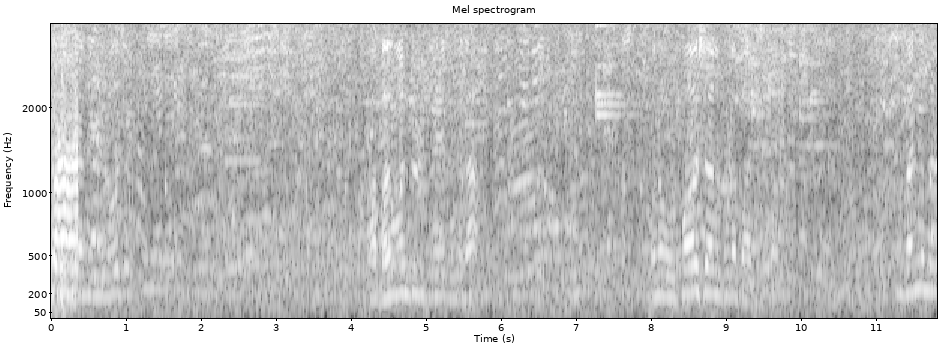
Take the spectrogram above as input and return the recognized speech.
ఈరోజు ఆ భగవంతుడి పేరు మీద మనం ఉపవాసాలు కూడా పాటిస్తాం. ఇవన్నీ మన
